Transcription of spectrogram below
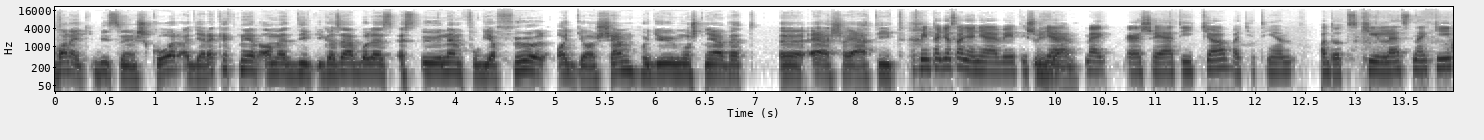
van egy bizonyos kor a gyerekeknél, ameddig igazából ez, ezt ő nem fogja föl aggyal sem, hogy ő most nyelvet elsajátít. Mint hogy az anyanyelvét is Igen. ugye meg elsajátítja, vagy hát ilyen adott skill lesz neki,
